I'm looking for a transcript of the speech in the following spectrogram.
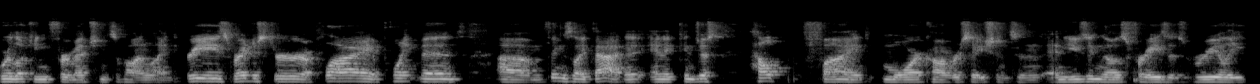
we're looking for mentions of online degrees, register, apply, appointment, um, things like that, and, and it can just help find more conversations and, and using those phrases really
